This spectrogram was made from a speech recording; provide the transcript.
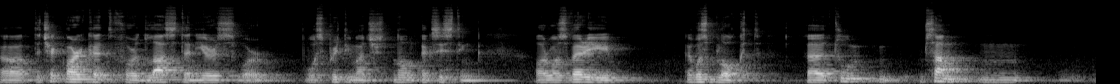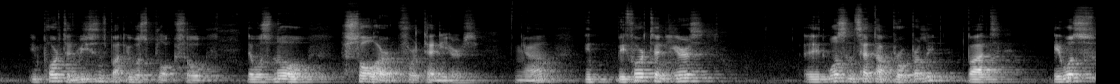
uh, the Czech market for the last 10 years were, was pretty much non-existing or was very, it was blocked. Uh, to some um, important reasons, but it was blocked. So there was no solar for 10 years. Yeah. In, before 10 years, it wasn't set up properly, but it was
